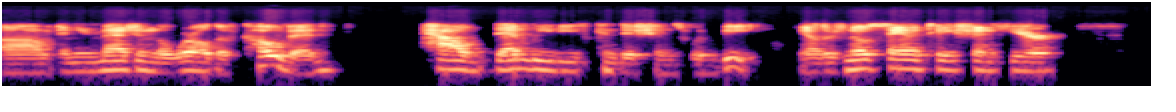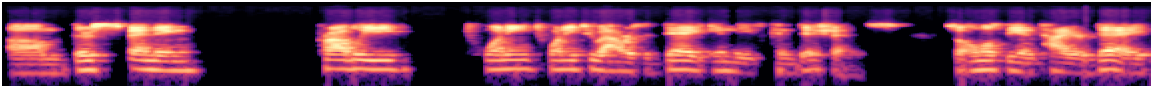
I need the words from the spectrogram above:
Um, and you imagine the world of COVID, how deadly these conditions would be. You know, there's no sanitation here. Um, they're spending probably 20, 22 hours a day in these conditions. So almost the entire day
